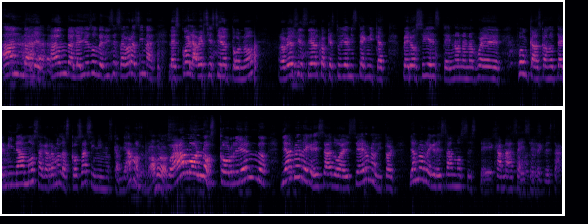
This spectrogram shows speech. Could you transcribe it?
ándale, ándale, ahí es donde dices, ahora sí, ma, la escuela, a ver si es cierto, ¿no? A ver si es cierto que estudié mis técnicas. Pero sí, este, no, no, no, fue, fue un caos. Cuando terminamos, agarramos las cosas y ni nos cambiamos. Vámonos. ¡Vámonos corriendo! Ya no he regresado a ese, era un auditorio. Ya no regresamos este, jamás a ese regresar.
